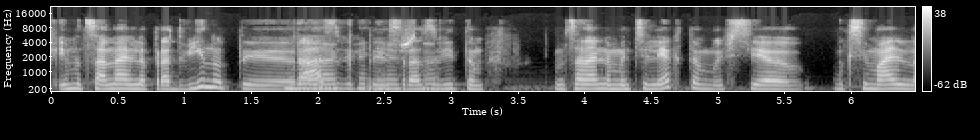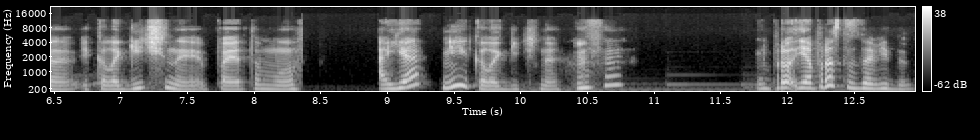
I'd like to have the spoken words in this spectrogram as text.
эмоционально продвинутые, да, развитые, конечно. с развитым эмоциональным интеллектом, и все максимально экологичные, поэтому... А я не экологичная. Угу. Я просто завидую.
